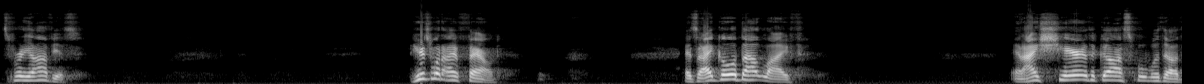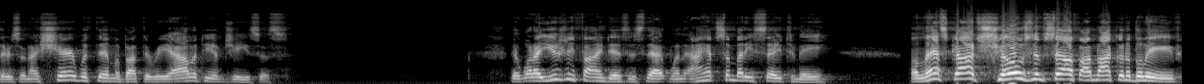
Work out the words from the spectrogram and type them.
It's pretty obvious. Here's what I've found. As I go about life and I share the gospel with others and I share with them about the reality of Jesus, that what I usually find is, is that when I have somebody say to me, unless God shows himself, I'm not going to believe,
